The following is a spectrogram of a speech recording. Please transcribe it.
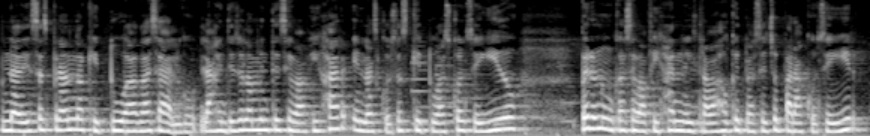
Nadie está esperando a que tú hagas algo. La gente solamente se va a fijar en las cosas que tú has conseguido, pero nunca se va a fijar en el trabajo que tú has hecho para conseguir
